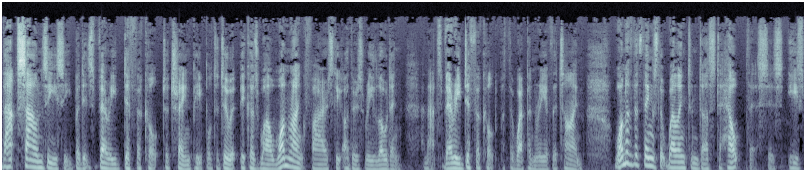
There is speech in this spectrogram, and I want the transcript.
That sounds easy, but it's very difficult to train people to do it because while one rank fires, the other's reloading. And that's very difficult with the weaponry of the time. One of the things that Wellington does to help this is he's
